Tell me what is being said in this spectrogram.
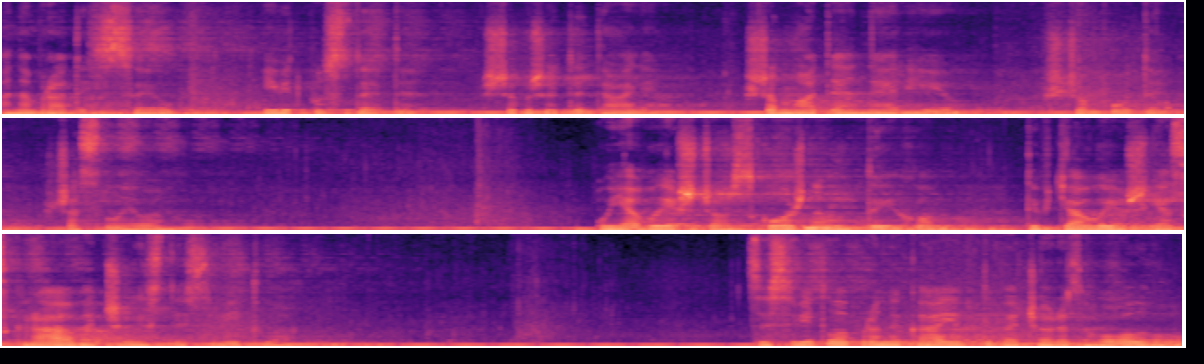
а набратись сил і відпустити, щоб жити далі, щоб мати енергію, щоб бути щасливим. Уяви, що з кожним вдихом ти втягуєш яскраве чисте світло. Це світло проникає в тебе через голову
